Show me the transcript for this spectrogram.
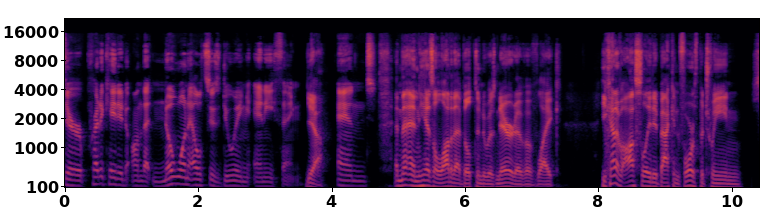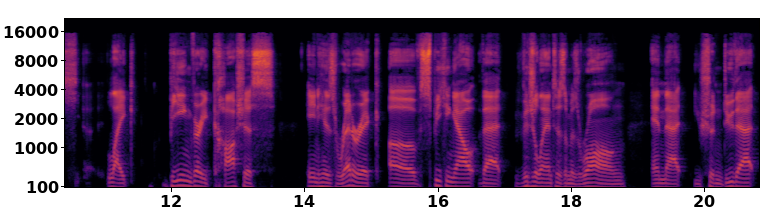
they're predicated on that no one else is doing anything. Yeah, And and and he has a lot of that built into his narrative of like he kind of oscillated back and forth between he- like being very cautious in his rhetoric of speaking out that vigilantism is wrong and that you shouldn't do that.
